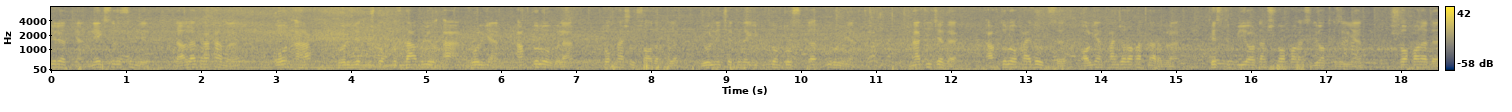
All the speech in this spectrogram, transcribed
kelayotgan Nexus rusumli davlat raqami 10A 479WA bo'lgan avtolov bilan to'qnashuv sodir qilib, yo'lning chetidagi beton to'siqqa urilgan. Natijada avtolov haydovchisi olgan tan jarohatlari bilan tez tibbiy yordam shifoxonasiga yotqizilgan. Shifoxonada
